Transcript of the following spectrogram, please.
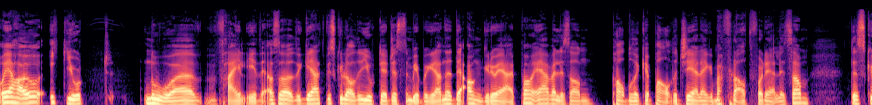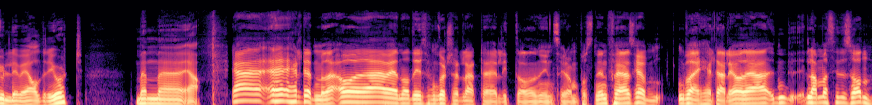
Og jeg har jo ikke gjort noe feil i det. Altså, Greit, vi skulle aldri gjort det Justin Bieber-greiene. Det angrer jo jeg på. Jeg er veldig sånn public apology. Jeg legger meg flat for det, liksom. Det skulle vi aldri gjort. Men eh, ja. Jeg er helt enig med deg, og jeg er jo en av de som kanskje lærte litt av den Instagram-posten din. For jeg skal være helt ærlig, og det er, la meg si det sånn.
